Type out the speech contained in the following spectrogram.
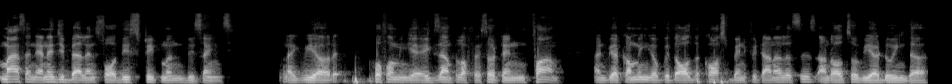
mass and energy balance for these treatment designs. Like we are performing an example of a certain farm and we are coming up with all the cost benefit analysis and also we are doing the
